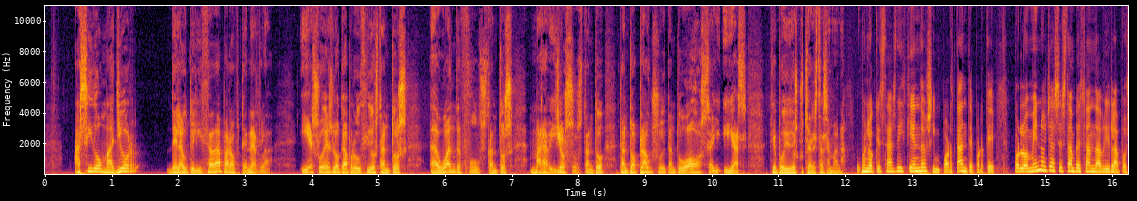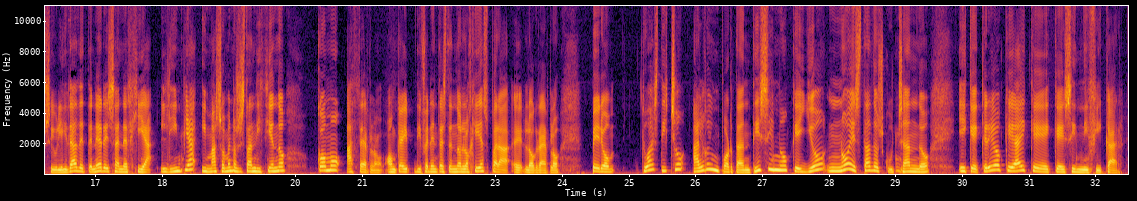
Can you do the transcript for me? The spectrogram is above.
ha sido mayor de la utilizada para obtenerla. Y eso es lo que ha producido tantos eh, wonderfuls, tantos maravillosos, tanto, tanto aplauso y tanto os y, as que he podido escuchar esta semana. Bueno, lo que estás diciendo es importante porque por lo menos ya se está empezando a abrir la posibilidad de tener esa energía limpia y más o menos están diciendo cómo hacerlo, aunque hay diferentes tecnologías para eh, lograrlo. Pero tú has dicho algo importantísimo que yo no he estado escuchando y que creo que hay que significar.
